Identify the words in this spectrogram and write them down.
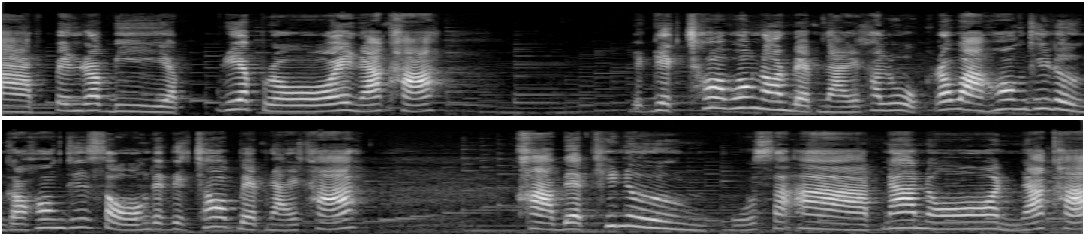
าดเป็นระเบียบเรียบร้อยนะคะ เด็กๆ ชอบห้องนอนแบบไหนคะลูก ระหว่างห้องที่หนึ่งกับห้องที่สองเด็กๆ ชอบแบบไหนคะ ค่ะแบบที่หนึ่งโหสะอาดน่านอนนะคะ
